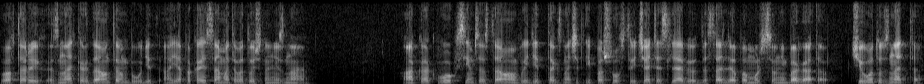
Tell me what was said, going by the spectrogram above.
Во-вторых, знать, когда он там будет, а я пока и сам этого точно не знаю. А как Вог всем составом выйдет, так значит и пошел встречать Ослябю, досадливо поморщился Небогатого. Чего тут знать-то?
